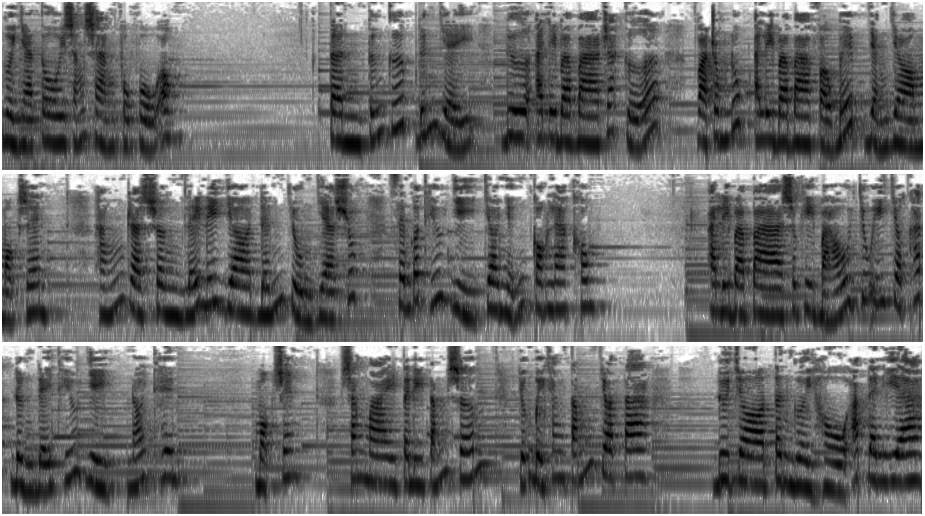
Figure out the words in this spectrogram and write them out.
người nhà tôi sẵn sàng phục vụ ông. Tên tướng cướp đứng dậy đưa Alibaba ra cửa và trong lúc Alibaba vào bếp dặn dò một gen, hắn ra sân lấy lý do đến chuồng gia súc xem có thiếu gì cho những con la không. Alibaba sau khi bảo chú ý cho khách đừng để thiếu gì, nói thêm. Một gen, sáng mai ta đi tắm sớm, chuẩn bị khăn tắm cho ta, đưa cho tên người hầu Abdania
